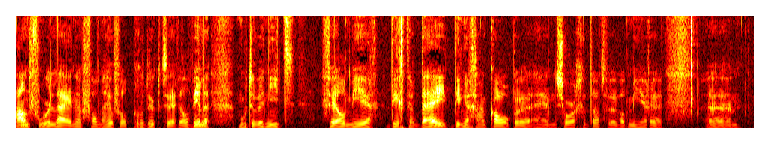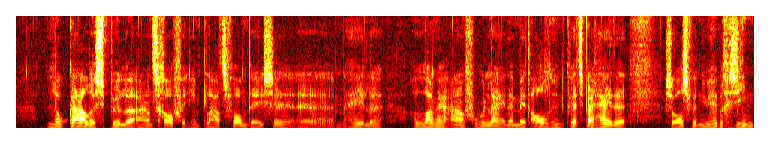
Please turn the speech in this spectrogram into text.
aanvoerlijnen van heel veel producten wel willen, moeten we niet veel meer dichterbij dingen gaan kopen en zorgen dat we wat meer uh, lokale spullen aanschaffen in plaats van deze uh, hele lange aanvoerlijnen met al hun kwetsbaarheden, zoals we nu hebben gezien,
